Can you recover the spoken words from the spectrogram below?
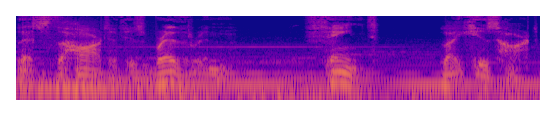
lest the heart of his brethren faint like his heart.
